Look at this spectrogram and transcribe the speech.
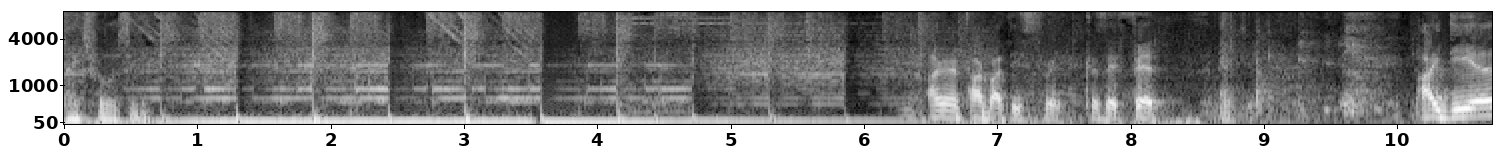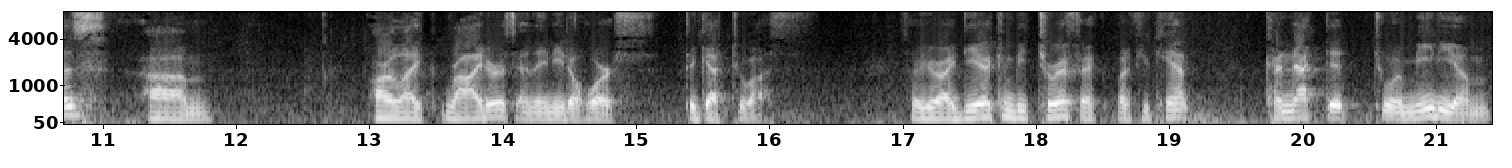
Thanks for listening. I'm going to talk about these three because they fit. Thank you. Ideas um, are like riders and they need a horse to get to us. So your idea can be terrific, but if you can't connect it to a medium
